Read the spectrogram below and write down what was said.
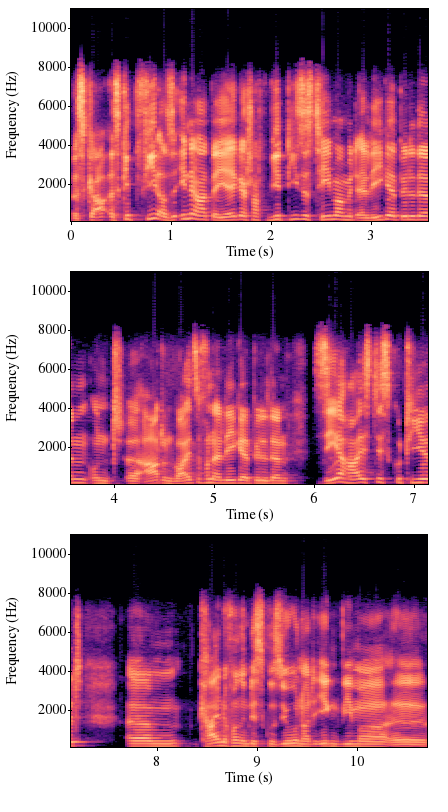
Es, gab, es gibt viel, also innerhalb der Jägerschaft wird dieses Thema mit Erlegerbildern und äh, Art und Weise von Erlegerbildern sehr heiß diskutiert. Ähm, keine von den Diskussionen hat irgendwie mal äh,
